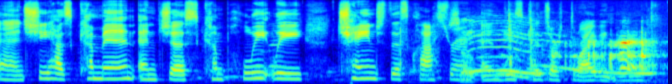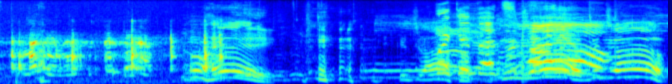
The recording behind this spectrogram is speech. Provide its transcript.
And she has come in and just completely changed this classroom, and these kids are thriving. Oh, hey. Good job. Look at that Good smile. job. Good job.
